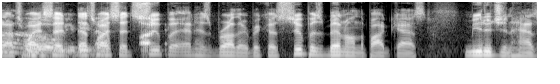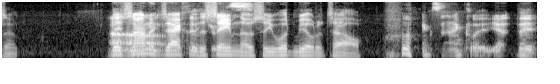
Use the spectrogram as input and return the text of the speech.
that's why I Oh, said maybe that's why I said. Supa and his brother because Supa's been on the podcast, Mutagen hasn't. They sound Ah, exactly the same though, so you wouldn't be able to tell. Exactly. Yeah, they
